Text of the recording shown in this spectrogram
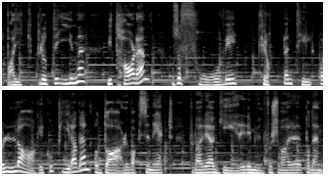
spike-proteinet. Vi tar den, og så får vi kroppen til å lage kopier av den, og da er du vaksinert. For da reagerer immunforsvaret på den.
